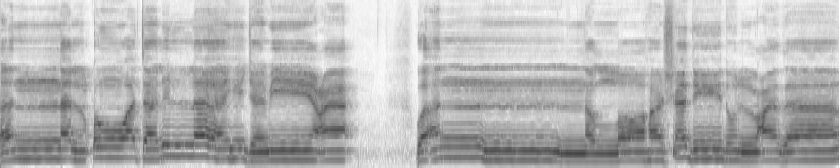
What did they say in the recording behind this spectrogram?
أن القوة لله جميعا وأن الله شديد العذاب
